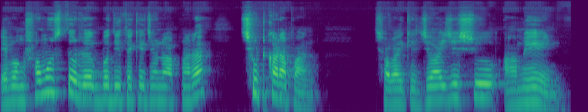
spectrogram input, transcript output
এবং সমস্ত রোগবদি থেকে যেন আপনারা ছুটকারা পান। সবাইকে জয় যিশু, আমেন।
